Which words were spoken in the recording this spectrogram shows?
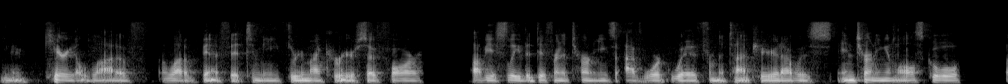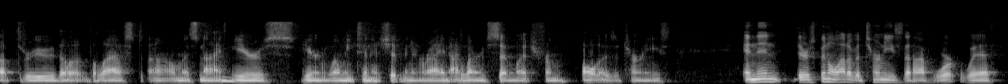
you know, carried a lot of a lot of benefit to me through my career so far. Obviously, the different attorneys I've worked with from the time period I was interning in law school up through the the last uh, almost nine years here in Wilmington at Shipman and Wright, I learned so much from all those attorneys. And then there's been a lot of attorneys that I've worked with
